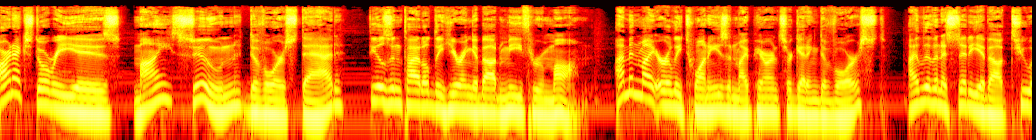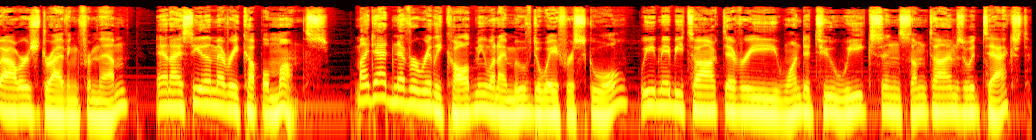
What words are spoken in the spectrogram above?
Our next story is My soon divorced dad feels entitled to hearing about me through mom. I'm in my early 20s and my parents are getting divorced. I live in a city about two hours driving from them and I see them every couple months. My dad never really called me when I moved away for school. We maybe talked every one to two weeks and sometimes would text.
